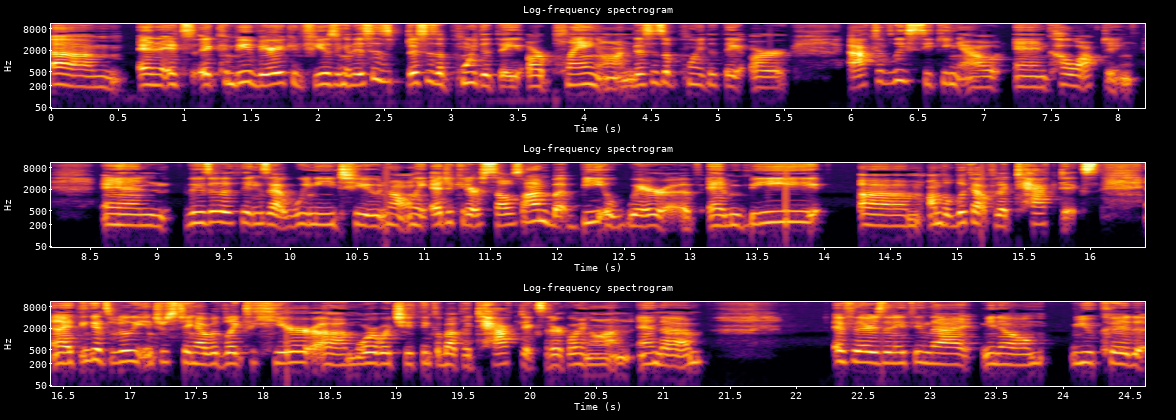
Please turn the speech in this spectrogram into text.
Um, and it's it can be very confusing. And this is this is a point that they are playing on. This is a point that they are actively seeking out and co-opting. And these are the things that we need to not only educate ourselves on, but be aware of and be um, on the lookout for the tactics. And I think it's really interesting. I would like to hear uh, more what you think about the tactics that are going on, and um, if there's anything that you know you could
